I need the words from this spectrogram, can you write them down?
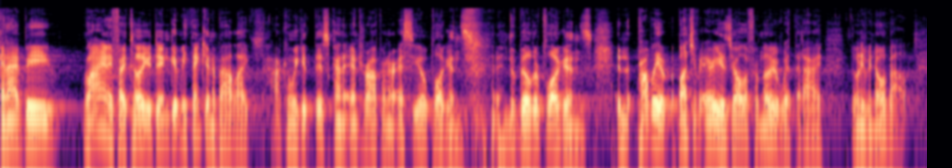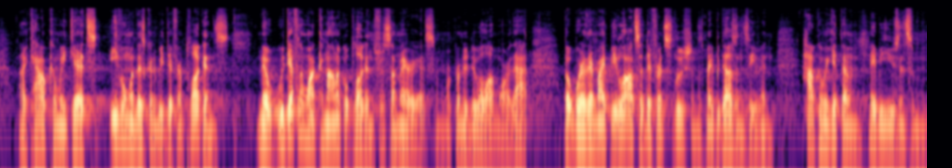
and I'd be lying if I tell you it didn't get me thinking about like how can we get this kind of interop in our SEO plugins and the builder plugins and probably a, bunch of areas y'all are familiar with that I don't even know about. Like how can we get even when there's going to be different plugins? You know, we definitely want canonical plugins for some areas, and we're going to do a lot more of that. But where there might be lots of different solutions, maybe dozens even, how can we get them maybe using some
